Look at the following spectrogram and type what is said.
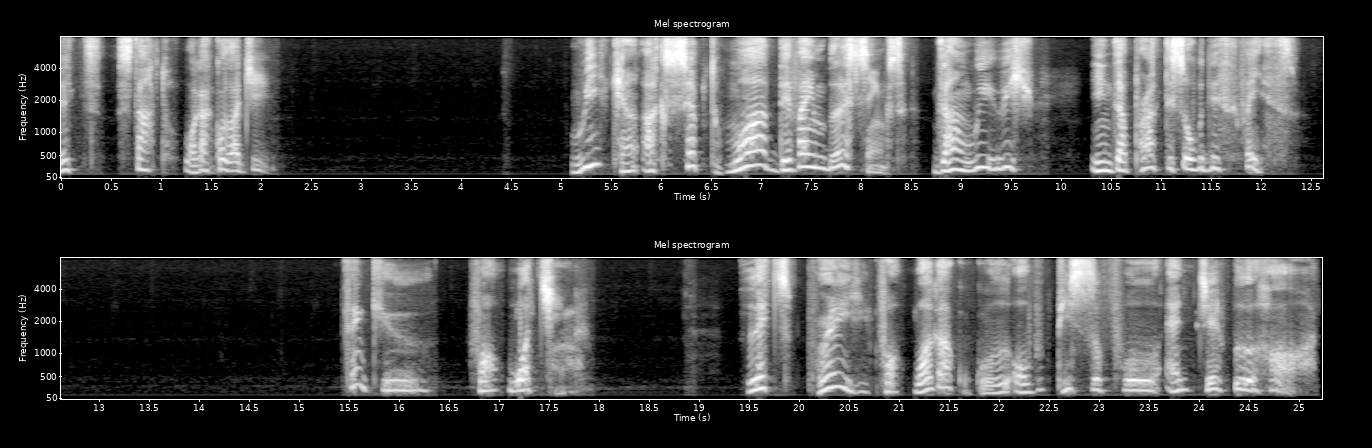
Let's start 我が子ラジ We can accept more divine blessings than we wish in the practice of this faith. Thank you for watching. Let's pray for 我が心 of peaceful and cheerful heart.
